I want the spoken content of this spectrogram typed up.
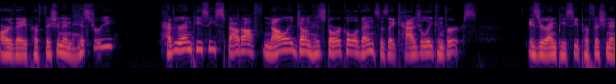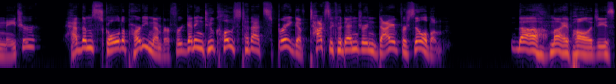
Are they proficient in history? Have your NPC spout off knowledge on historical events as they casually converse. Is your NPC proficient in nature? Have them scold a party member for getting too close to that sprig of Toxicodendron diversilobum. Ah, my apologies.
